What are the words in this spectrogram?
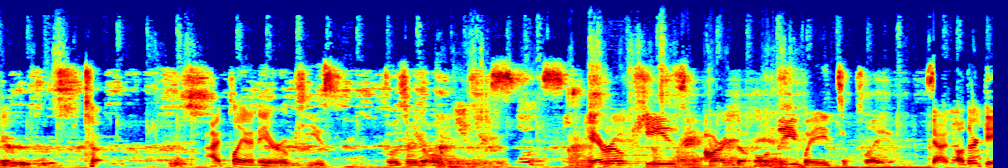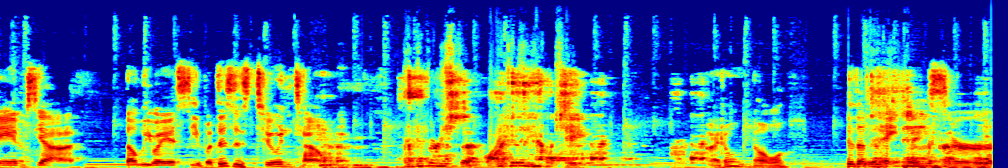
arrow keys? I play on arrow keys. Those are the only. These are so slow. Honestly, Arrow keys are the only way to play. Yeah, in other games, yeah, WASD, but this is Toontown. I never understood why do they have a cake? I don't know. To the paint mixer.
